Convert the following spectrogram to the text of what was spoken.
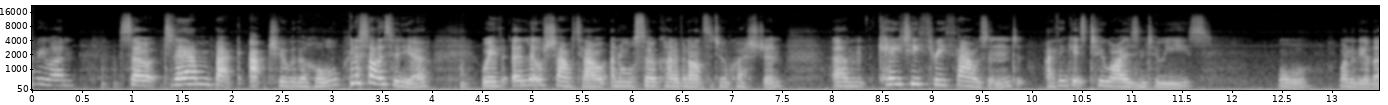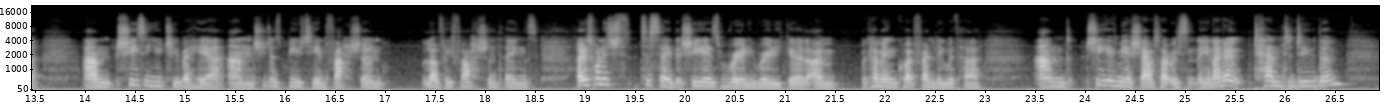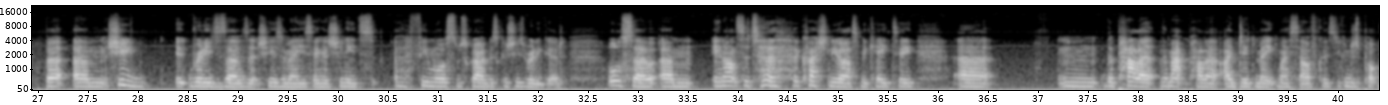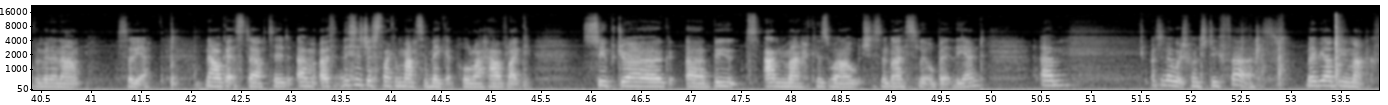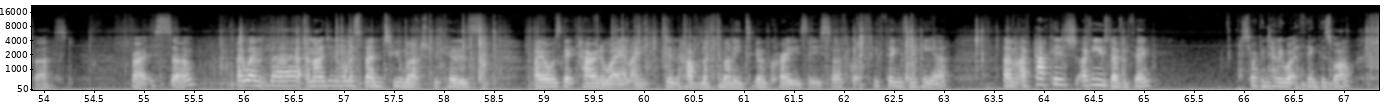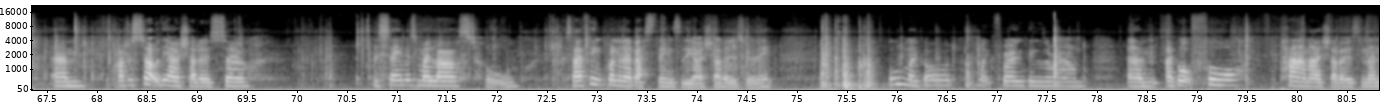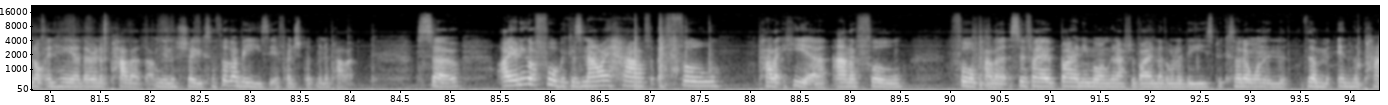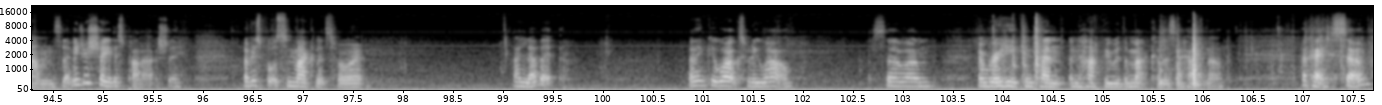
everyone. So today I'm back at you with a haul. I'm going to start this video with a little shout out and also kind of an answer to a question. Um, Katiiee3000, I think it's two I's and two E's, or one or the other, and she's a YouTuber here and she does beauty and fashion, lovely fashion things. I just wanted to say that she is really, really good. I'm becoming quite friendly with her and she gave me a shout out recently and I don't tend to do them but um, she it really deserves it. She's amazing and she needs a few more subscribers because she's really good. Also, um, in answer to a question you asked me, Katie, uh, mm, the palette, the MAC palette, I did make myself because you can just pop them in and out. So yeah, now I'll get started. Um, this is just like a massive makeup haul. I have like Superdrug, uh, Boots and MAC as well, which is a nice little bit at the end. Um, I don't know which one to do first. Maybe I'll do MAC first. Right, so I went there and I didn't want to spend too much because I always get carried away and I didn't have enough money to go crazy. So I've got a few things in here. Um, I've packaged, I've used everything so I can tell you what I think as well. Um, I'll just start with the eyeshadows. So the same as my last haul because I think one of the best things are the eyeshadows really. Oh my god, I'm like throwing things around. Um, I bought four pan eyeshadows and they're not in here, they're in a palette that I'm going to show you because I thought that'd be easy if I just put them in a palette. So I only got four because now I have a full palette here and a full four palette. So if I buy any more, I'm going to have to buy another one of these because I don't want them in the pans. Let me just show you this palette actually. I've just bought some magnets for it. I love it. I think it works really well. So um, I'm really content and happy with the matte colours I have now. Okay, so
